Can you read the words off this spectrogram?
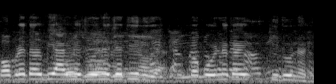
કોર્પોરેટર બી આવીને જોઈને જતી રહ્યા કોઈને કઈ કીધું નથી.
